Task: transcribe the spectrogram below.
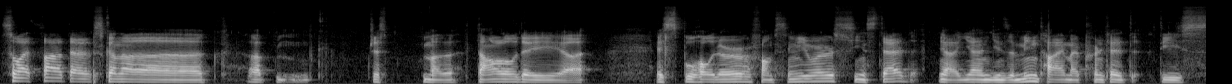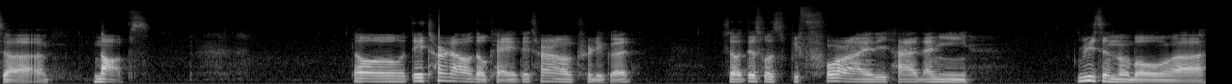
So I thought that I was gonna uh, just uh, download a uh, a spool holder from Thingiverse instead. Yeah and in the meantime I printed these uh, knobs. So they turned out okay, they turned out pretty good. So this was before I had any reasonable uh,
